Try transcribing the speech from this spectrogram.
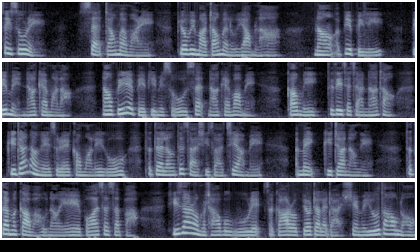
စိတ်ဆိုးတယ်ဆက်တောင်းပန်ပါတယ်ပြောပြီးမှတောင်းပန်လို့ရမလားနောင်အပြစ်ပေးလေပေးမယ်နားခံပါလားနောက်ပေးတဲ့ဘယ်ပြည့်မဆိုဆက်နားခံပါမယ်ကောင်းပြီတိတိကျကျနားထောင်ဂီတနောင်ငယ်ဆိုတဲ့ကောင်မလေးကိုတသက်လုံးသစ္စာရှိစွာချစ်ရမယ်အမိတ်ဂီတနောင်ငယ် တသက်မကပါဘူးနောင်ရဲ့ဘွားဆက်ဆက်ပါရီးစားတော့မထားဘူးဘူးတဲ့စကားတော့ပြောတတ်လိုက်တာရှင်မရိုးသားအောင်တော့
